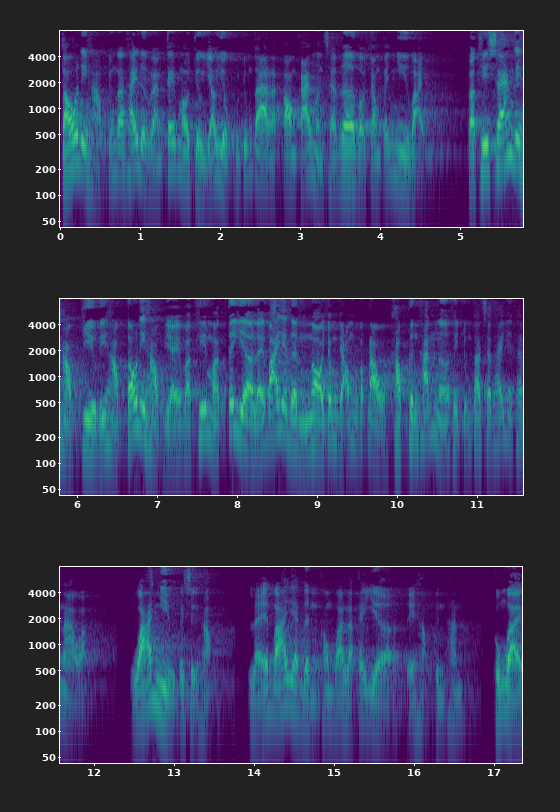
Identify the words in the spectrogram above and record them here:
tối đi học. Chúng ta thấy được rằng cái môi trường giáo dục của chúng ta là con cái mình sẽ rơi vào trong cái như vậy. Và khi sáng đi học, chiều đi học, tối đi học vậy, và khi mà tới giờ lễ bái gia đình, ngồi trong võng và bắt đầu học kinh thánh nữa, thì chúng ta sẽ thấy như thế nào ạ? À? quá nhiều cái sự học. Lễ bái gia đình không phải là cái giờ để học kinh thánh. Cũng vậy,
